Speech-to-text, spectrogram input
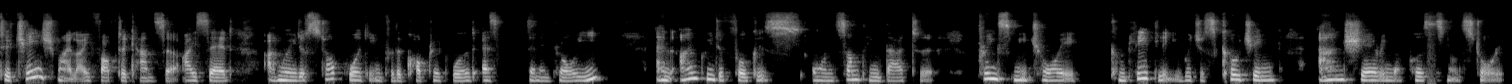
to change my life after cancer, I said, I'm going to stop working for the corporate world as an employee and I'm going to focus on something that uh, brings me joy completely, which is coaching and sharing a personal story.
